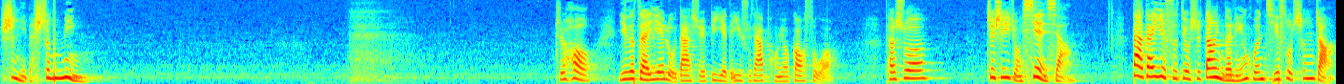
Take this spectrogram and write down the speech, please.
是你的生命。之后，一个在耶鲁大学毕业的艺术家朋友告诉我，他说：“这是一种现象，大概意思就是，当你的灵魂急速生长，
